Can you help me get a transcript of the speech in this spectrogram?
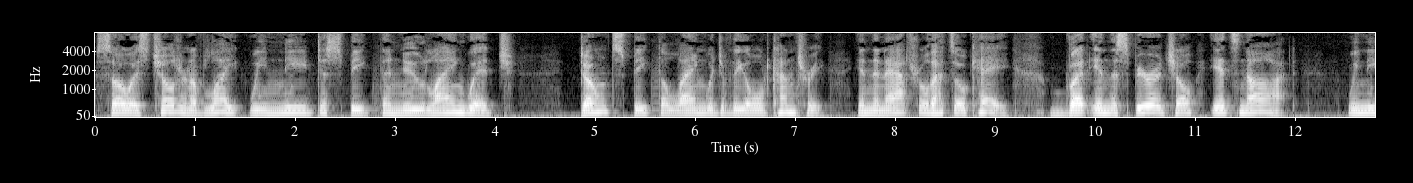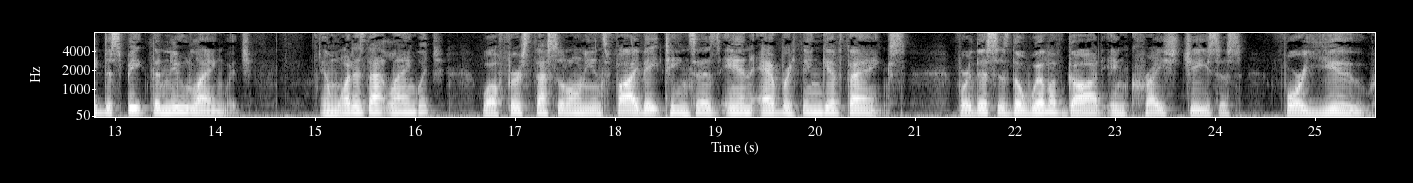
So, as children of light, we need to speak the new language. Don't speak the language of the old country. In the natural, that's okay. But in the spiritual, it's not. We need to speak the new language. And what is that language? Well, 1 Thessalonians 5:18 says, "In everything give thanks, for this is the will of God in Christ Jesus for you."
